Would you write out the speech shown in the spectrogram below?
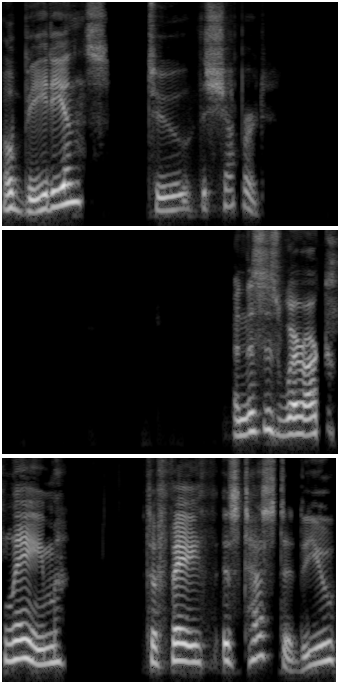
Obedience to the shepherd. And this is where our claim to faith is tested. Do you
